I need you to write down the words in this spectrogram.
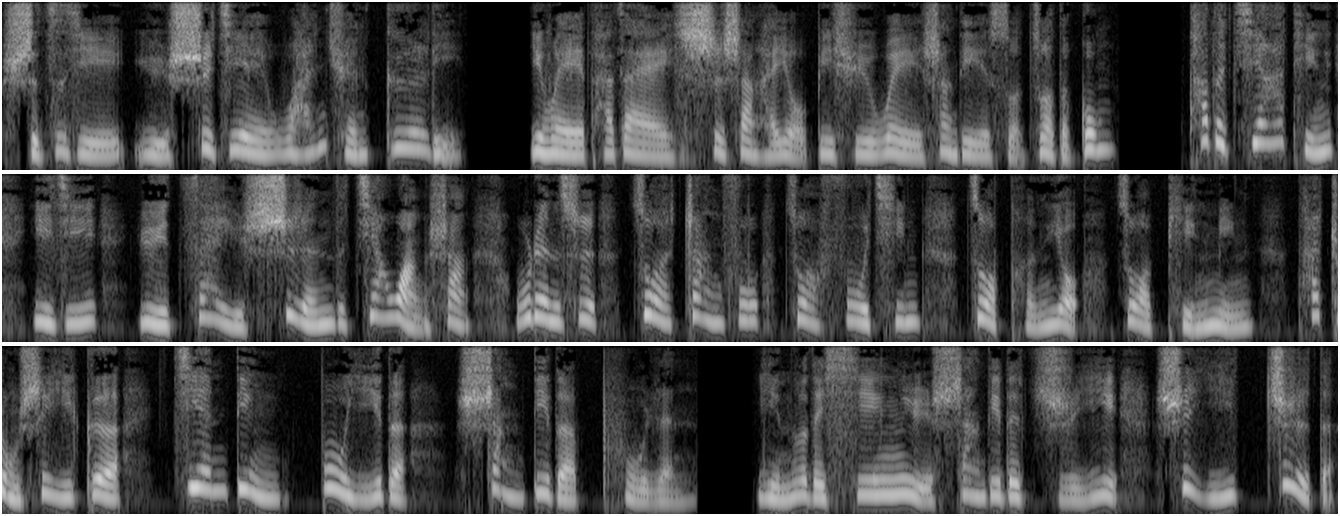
使自己与世界完全割离，因为他在世上还有必须为上帝所做的工。他的家庭以及与在与世人的交往上，无论是做丈夫、做父亲、做朋友、做平民，他总是一个坚定不移的上帝的仆人。以诺的心与上帝的旨意是一致的，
